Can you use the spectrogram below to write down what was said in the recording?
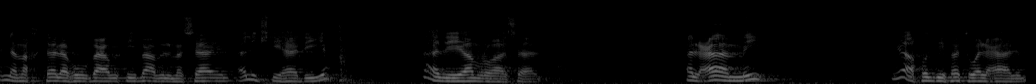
إنما اختلفوا بعض في بعض المسائل الاجتهادية هذه أمرها سهل العامي يأخذ بفتوى العالم.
